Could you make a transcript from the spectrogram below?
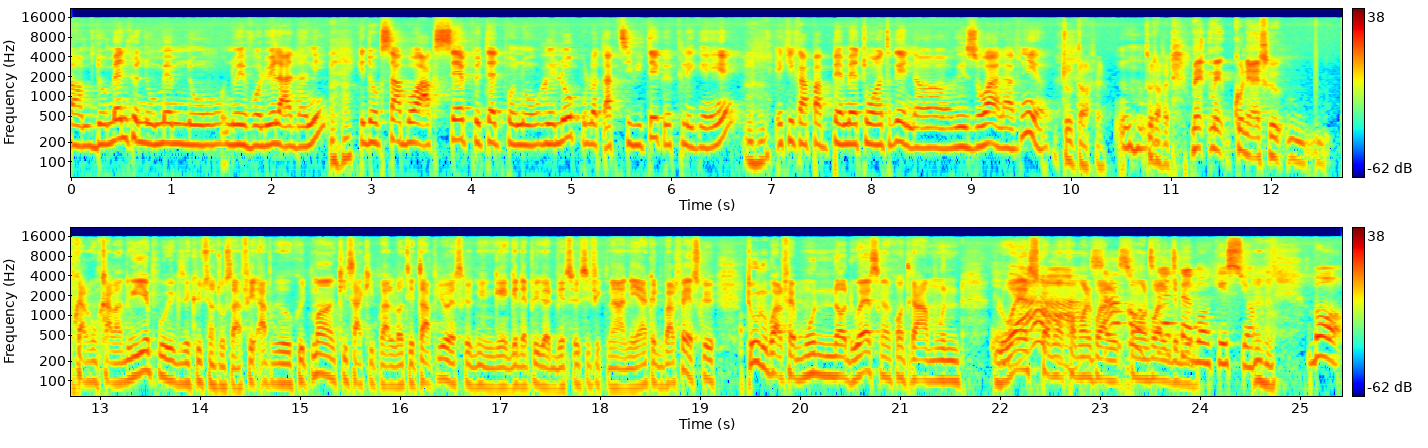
um, domaine que nous-mêmes nous, nous évoluons là-dedans. Et donc ça a accès peut-être pour nos relots, pour l'autre activité que clé gagné mhm. et qui est capable de permettre d'entrer dans le réseau à l'avenir. Tout à fait. Mhm. Tout à fait. Mais, mais est-ce que pour un calendrier pour exécution tout ça? Fait après recrutement qui ça qui prend l'autre étape? Est-ce que il y a des périodes bien spécifiques dans l'année que nous le faire? Est-ce que tout nous va le faire monde nord-ouest rencontrer monde l'ouest? Comment comment on va comment on va le très bonne question. Mhm. Bon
